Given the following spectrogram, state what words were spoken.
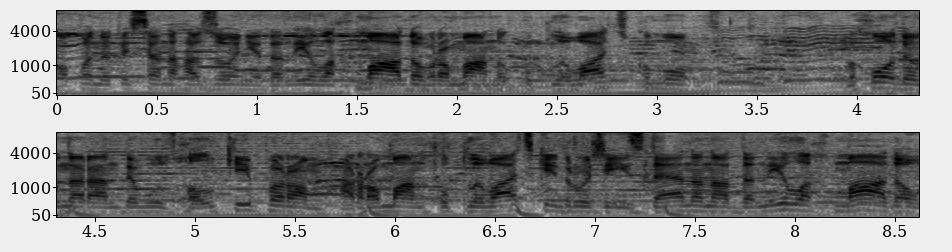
опинитися на газоні Данил Ахмадов Роману Купливацькому. Виходив на рандеву з голкіпером. Роман Купливацький, друзі, із Денона. Данил Ахмадов.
